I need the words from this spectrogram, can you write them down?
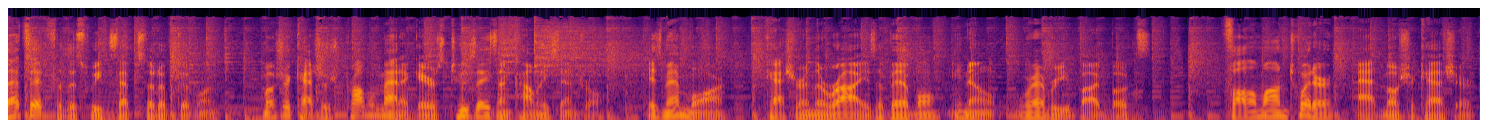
That's it for this week's episode of Good One. Moshe Kasher's Problematic airs Tuesdays on Comedy Central. His memoir, Kasher in the Rye, is available, you know, wherever you buy books. Follow him on Twitter at Moshe Kasher.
